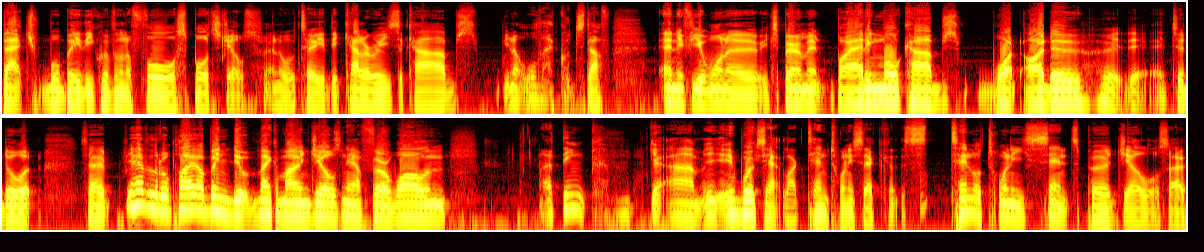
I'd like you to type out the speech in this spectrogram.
batch will be the equivalent of four sports gels, and it will tell you the calories, the carbs, you know, all that good stuff. And if you want to experiment by adding more carbs, what I do uh, to do it so you have a little play. I've been do, making my own gels now for a while, and I think um, it, it, works out like 10, 20 seconds. 10 or 20 cents per gel or so.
